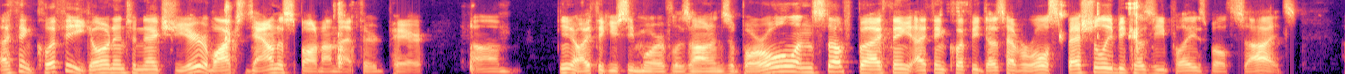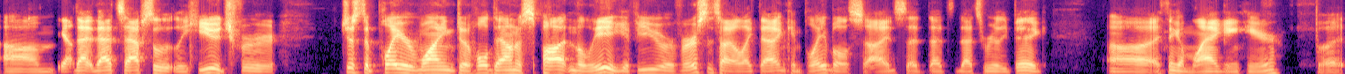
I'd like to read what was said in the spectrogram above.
I think Cliffy going into next year locks down a spot on that third pair. Um, you know, I think you see more of Lauzon and Zboril and stuff, but I think I think Cliffy does have a role, especially because he plays both sides. Um, Yeah. that that's absolutely huge for just a player wanting to hold down a spot in the league. If you are versatile like that and can play both sides, that that's that's really big. Uh, I think I'm lagging here, but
